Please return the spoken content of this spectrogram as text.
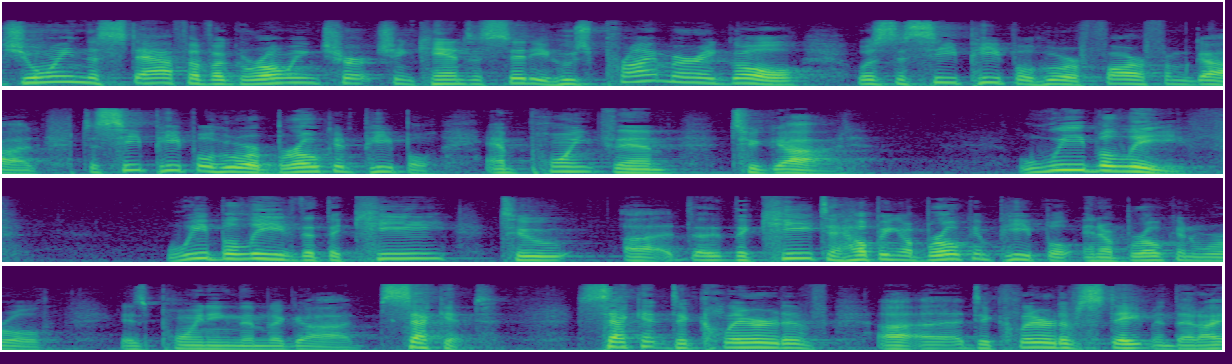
joined the staff of a growing church in Kansas City whose primary goal was to see people who are far from God, to see people who are broken people and point them to God. We believe, we believe that the key to uh, the, the key to helping a broken people in a broken world is pointing them to God. Second, Second declarative, uh, uh, declarative statement that I,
